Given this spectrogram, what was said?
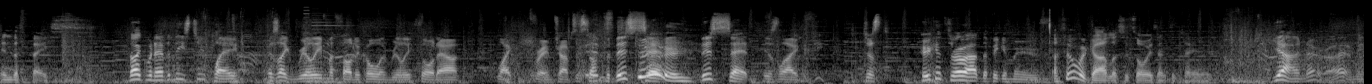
in the face. Like whenever these two play, it's like really methodical and really thought out, like frame traps and stuff. But this set, this set is like just who can throw out the bigger move. I feel regardless, it's always entertaining. Yeah, I know, right? I mean,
